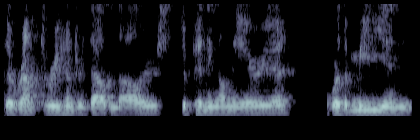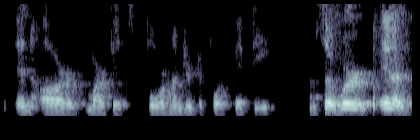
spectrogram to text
they're around three hundred thousand dollars depending on the area. Where the median in our market's four hundred to four fifty. So we're in a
